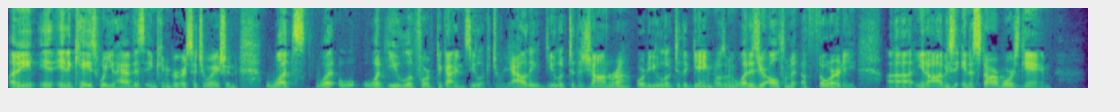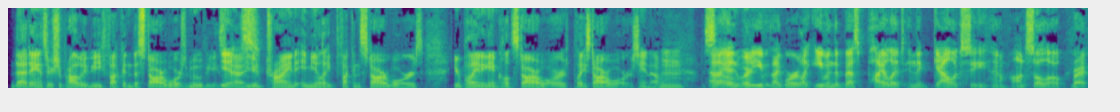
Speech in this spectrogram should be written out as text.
I mean, in, in a case where you have this incongruous situation, what's what what do you look for to guidance? Do you look to reality? Do you look to the genre, or do you look to the game rules? I mean, what is your ultimate authority? Uh, you know, obviously, in a Star Wars game, that answer should probably be fucking the Star Wars movies. You know, Yes. you're trying to emulate fucking Star Wars. You're playing a game called Star Wars. Play Star Wars. You know, so uh, and we're even like we're like even the best pilot in the galaxy, you know, Han Solo, right,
